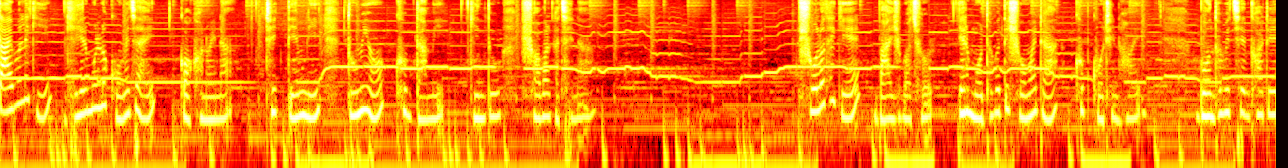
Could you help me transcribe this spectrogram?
তাই বলে কি, ঘিয়ের মূল্য কমে যায় কখনোই না। ঠিক তেমনি তুমিও খুব দামি, কিন্তু সবার কাছে না। ষোলো থেকে বাইশ বছর, এর মধ্যবর্তী সময়টা খুব কঠিন হয়। বন্ধুবিচ্ছেদ ঘটে,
